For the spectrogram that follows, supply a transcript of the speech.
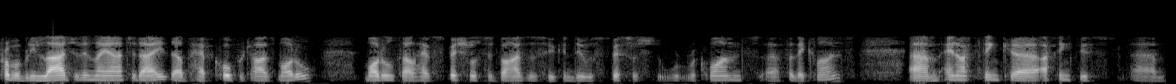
probably larger than they are today. They'll have corporatized model models. They'll have specialist advisors who can deal with specialist requirements uh, for their clients. Um, and I think uh, I think this um,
